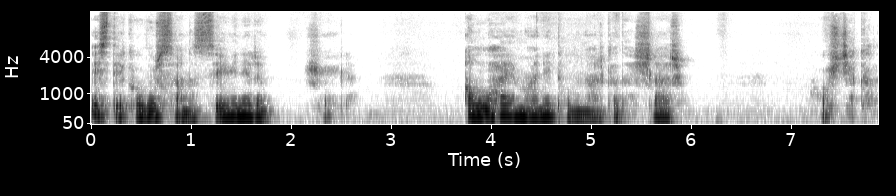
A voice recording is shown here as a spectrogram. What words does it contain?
destek olursanız sevinirim. Şöyle. Allah'a emanet olun arkadaşlar. Hoşçakalın.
